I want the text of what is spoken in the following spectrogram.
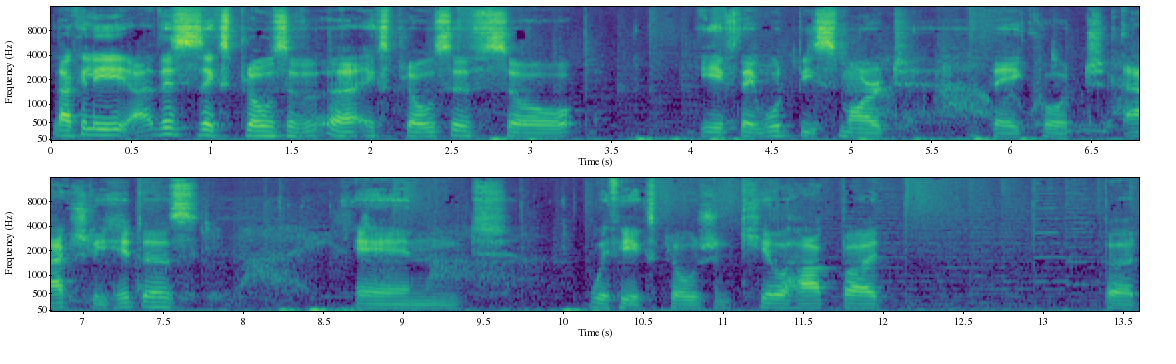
Luckily, uh, this is explosive, uh, explosive, so if they would be smart, they could actually hit us and with the explosion kill Hawkbite. But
